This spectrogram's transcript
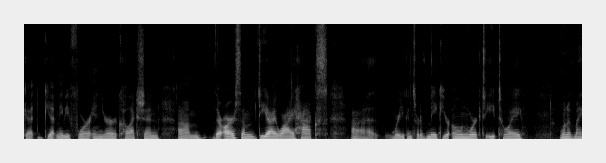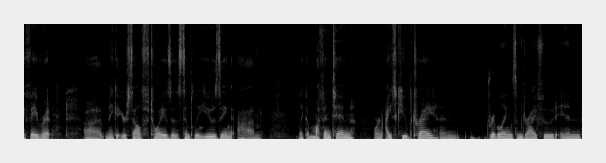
get get maybe four in your collection. Um, there are some DIY hacks uh, where you can sort of make your own work to eat toy. One of my favorite uh, make it yourself toys is simply using um, like a muffin tin or an ice cube tray and dribbling some dry food in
